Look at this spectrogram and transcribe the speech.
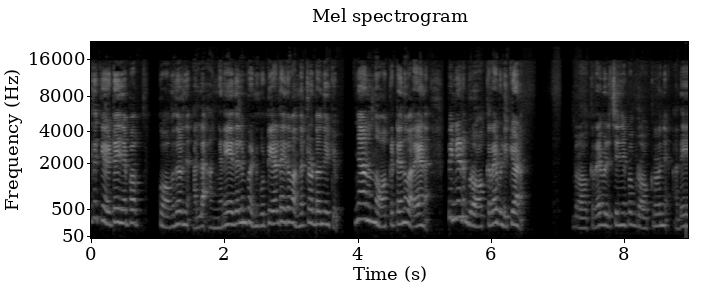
ഇത് കേട്ട് കഴിഞ്ഞപ്പം കോമതി പറഞ്ഞു അല്ല അങ്ങനെ ഏതെങ്കിലും പെൺകുട്ടികളുടെ ഇത് വന്നിട്ടുണ്ടോ എന്ന് ചോദിക്കും. ഞാനൊന്ന് നോക്കട്ടെ എന്ന് പറയാണ്. പിന്നീട് ബ്രോക്കറെ വിളിക്കുകയാണ്. ബ്രോക്കറെ വിളിച്ചു കഴിഞ്ഞപ്പോൾ ബ്രോക്കർ പറഞ്ഞു അതെ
